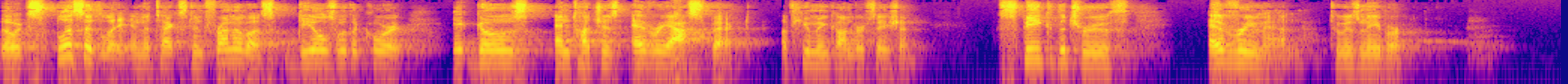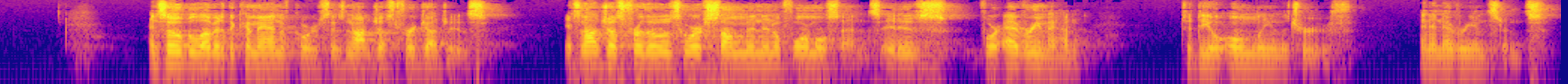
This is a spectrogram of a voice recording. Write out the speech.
though explicitly in the text in front of us deals with the court, it goes and touches every aspect of human conversation. Speak the truth, every man to his neighbor. And so, beloved, the command, of course, is not just for judges. It's not just for those who are summoned in a formal sense. It is for every man to deal only in the truth and in every instance.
